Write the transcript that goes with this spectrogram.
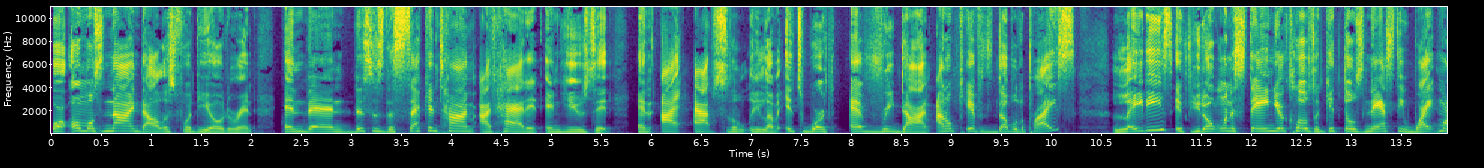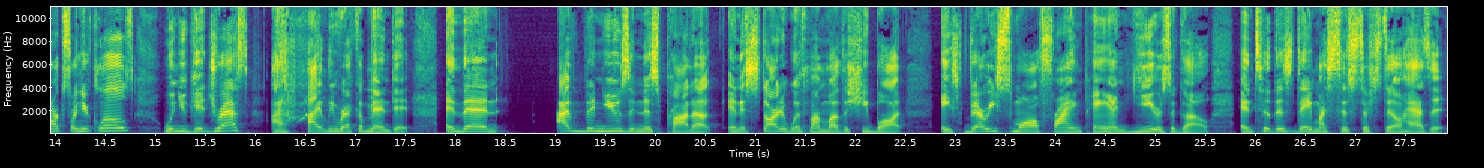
or almost $9 for deodorant. And then this is the second time I've had it and used it, and I absolutely love it. It's worth every dime. I don't care if it's double the price. Ladies, if you don't want to stain your clothes or get those nasty white marks on your clothes when you get dressed, I highly recommend it. And then I've been using this product, and it started with my mother. She bought a very small frying pan years ago. And to this day, my sister still has it.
